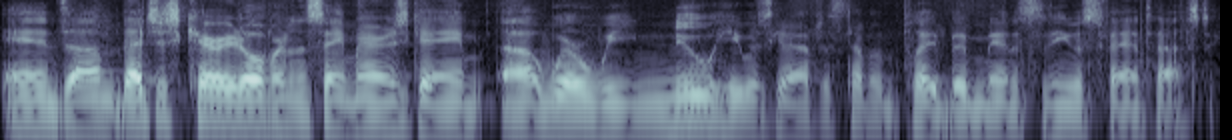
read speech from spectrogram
And um, that just carried over in the St. Mary's game uh, where we knew he was going to have to step up and play big minutes, and he was fantastic.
